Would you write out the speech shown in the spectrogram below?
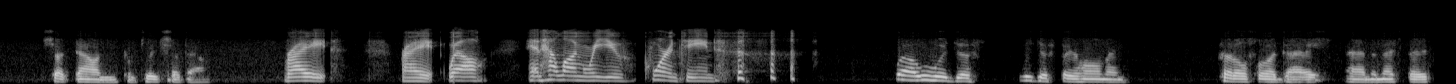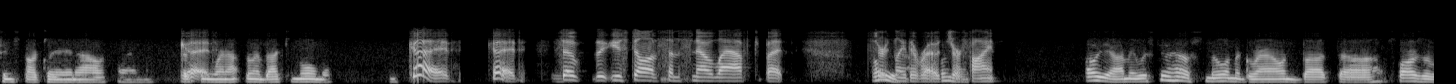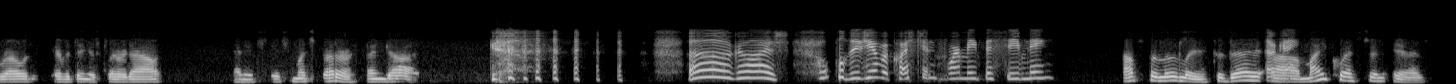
shutdown, complete shutdown. Right, right. Well, and how long were you quarantined? well, we would just we just stay home and settle for a day, and the next day things start clearing out, and everything went out, went back to normal. Good, good. So you still have some snow left, but Oh, certainly yeah. the roads Oh, are fine. Oh yeah, I mean we still have snow on the ground, but uh, as far as the road, everything is cleared out, and it's it's much better. Thank God. oh gosh. Well, did you have a question for me this evening? Absolutely. Today, Okay. uh, my question is,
